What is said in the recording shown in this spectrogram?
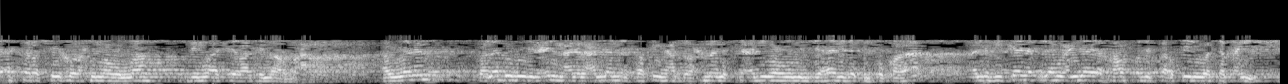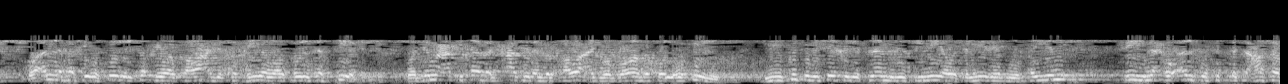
تأثر الشيخ رحمه الله بمؤثرات اربعه اولا طلبه للعلم على العلامة الفقيه عبد الرحمن السعدي وهو من جهابذه الفقهاء الذي كانت له عناية خاصة بالتأصيل والتقعيد وألف في أصول الفقه والقواعد الفقهية وأصول التفسير وجمع كتابا حافلا بالقواعد والضوابط والأصول من كتب شيخ الإسلام ابن تيمية وتلميذه ابن القيم فيه نحو 1016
